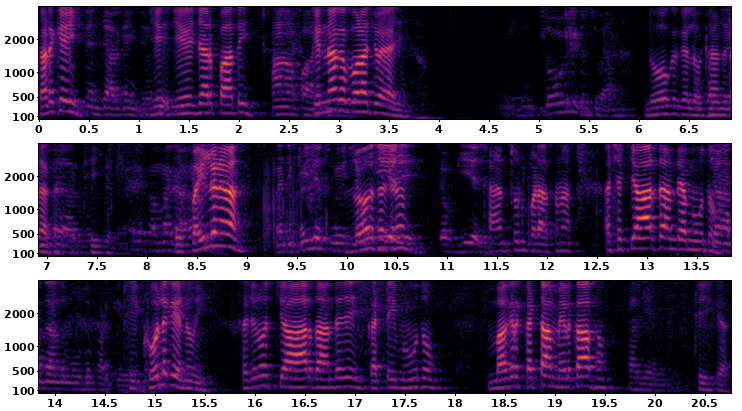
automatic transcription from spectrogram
ਤੜਕੇ ਹੀ? ਤਿੰਨ ਚਾਰ ਘੰਟੇ ਹੋ ਜੇ ਗਏ। ਜੇ ਹਜ਼ਾਰ ਪਾਤੀ ਹਾਂ ਪਾ ਕਿੰਨਾ ਕੁ ਬੋਲਾ ਚੋਇਆ ਜੀ? 2 ਲੀਟਰ ਚ ਆਣਾ 2 ਕਿਲੋ ਠੰਡ ਦਾ ਕਰਕੇ ਠੀਕ ਹੈ। ਤੇ ਪਹਿਲੇ ਨੇ ਹਾਂਜੀ ਪਹਿਲੇ ਸੂਏ ਲਓ ਸੱਜਣਾ। ਚੌਕੀ ਹੈ ਜੀ। ਥਾਂ ਤੁਹਾਨੂੰ ਬੜਾ ਸੋਹਣਾ। ਅੱਛਾ ਚਾਰ ਦੰਦ ਆ ਮੂੰਹ ਤੋਂ? ਚਾਰ ਦੰਦ ਮੂੰਹ ਤੋਂ ਫੜ ਕੇ। ਠੀਕ ਖੁੱਲ ਗਏ ਨੂੰ ਵੀ। ਸਜਣੋ ਚਾਰ ਦੰਦ ਜੇ ਕੱਟੀ ਮੂੰਹ ਤੋਂ। ਮਗਰ ਕੱਟਾ ਮਿਲ ਕਾਫ ਹਾਂਜੀ ਹਾਂਜੀ। ਠੀਕ ਹੈ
